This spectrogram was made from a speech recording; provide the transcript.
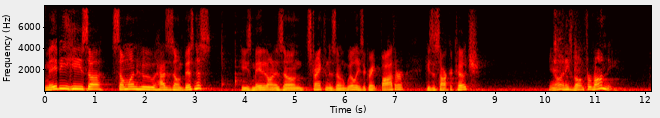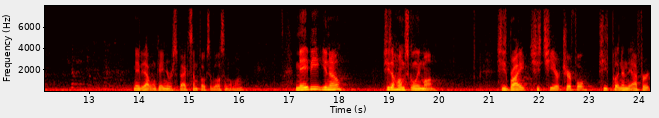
Maybe he's uh, someone who has his own business. He's made it on his own strength and his own will. He's a great father. He's a soccer coach. You know, and he's voting for Romney. Maybe that won't gain your respect. Some folks it will, some it won't. Maybe, you know, she's a homeschooling mom. She's bright, she's cheer, cheerful, she's putting in the effort.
